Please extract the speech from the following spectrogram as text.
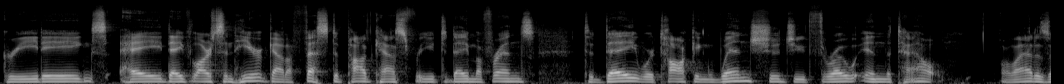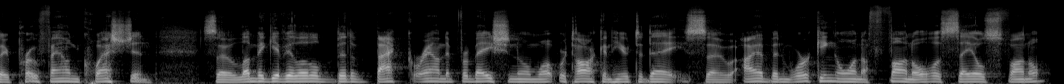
Greetings. Hey, Dave Larson here. Got a festive podcast for you today, my friends. Today we're talking when should you throw in the towel? Well, that is a profound question. So let me give you a little bit of background information on what we're talking here today. So I have been working on a funnel, a sales funnel,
